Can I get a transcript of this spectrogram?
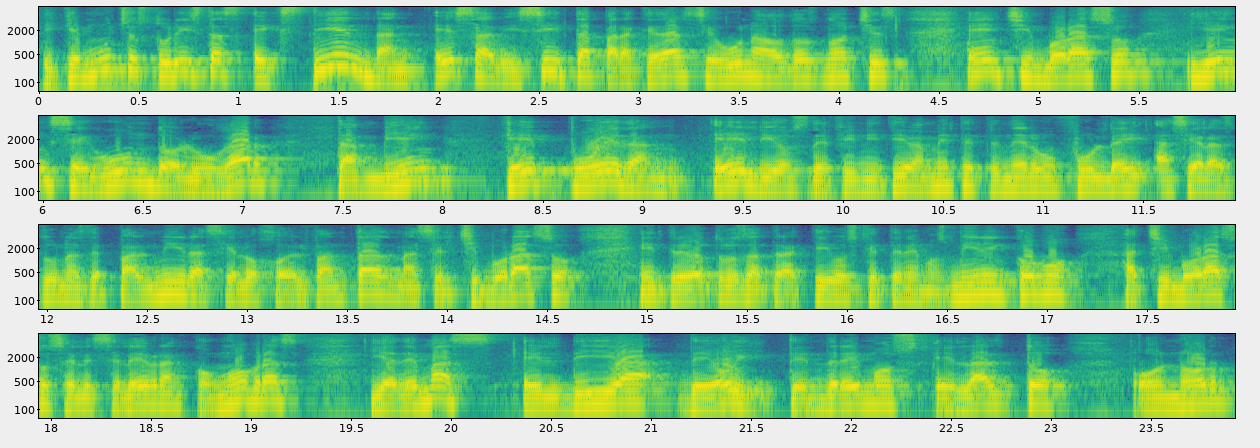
y que muchos turistas extiendan esa visita para quedarse una o dos noches en Chimborazo y en segundo lugar también que puedan Helios definitivamente tener un full day hacia las dunas de Palmira, hacia el Ojo del Fantasma, hacia el Chimborazo, entre otros atractivos que tenemos. Miren cómo a Chimborazo se le celebran con obras y además el día de hoy tendremos el alto honor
